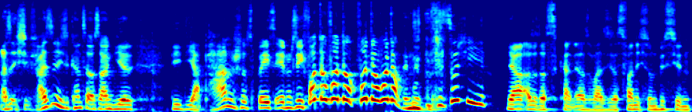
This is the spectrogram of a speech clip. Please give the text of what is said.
Also ich weiß nicht, du kannst ja auch sagen, hier die, die japanische Space Agency, Foto, Foto, Foto, Foto. Sushi. Ja, also das kann, also weiß ich, das fand ich so ein bisschen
